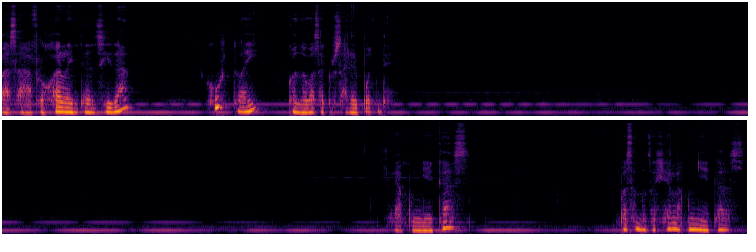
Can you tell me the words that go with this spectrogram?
Vas a aflojar la intensidad justo ahí cuando vas a cruzar el puente. Las muñecas vas a masajear las muñecas,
